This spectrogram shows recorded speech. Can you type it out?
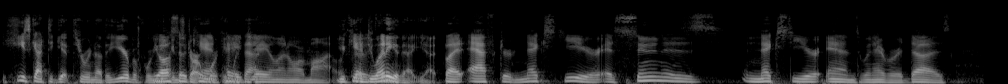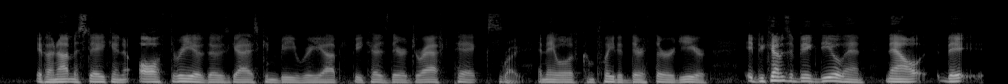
he's got to get through another year before You you, can start working with that. Jalen or Myles. You can't Those do any things. of that yet. But after next year, as soon as next year ends, whenever it does, if I'm not mistaken, all three of those guys can be re-upped because they're draft picks, Right. And they will have completed their third year. It becomes a big deal then. Now they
